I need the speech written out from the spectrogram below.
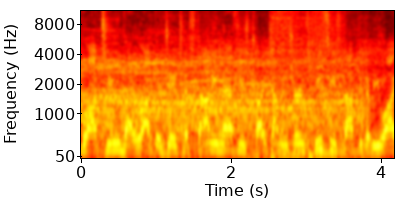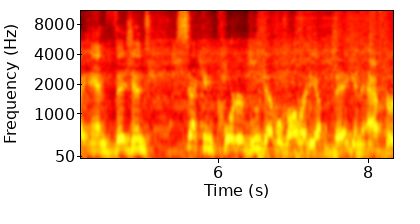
brought to you by Rocco J. Testani, Matthews, Tri-Town Insurance, BC Stop PWI, and Visions. Second quarter, Blue Devils already up big, and after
